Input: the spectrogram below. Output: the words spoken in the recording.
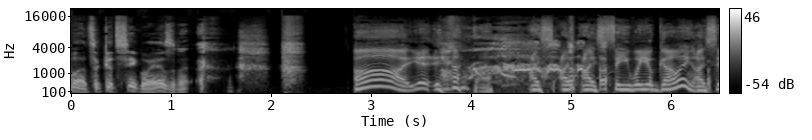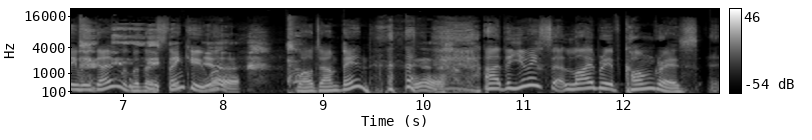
Well, it's a good segue, isn't it? Oh, yeah. I, I, I see where you're going. I see where you're going with this. Thank you. yeah, Well, well done, Ben. yeah. Uh, the US Library of Congress uh,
